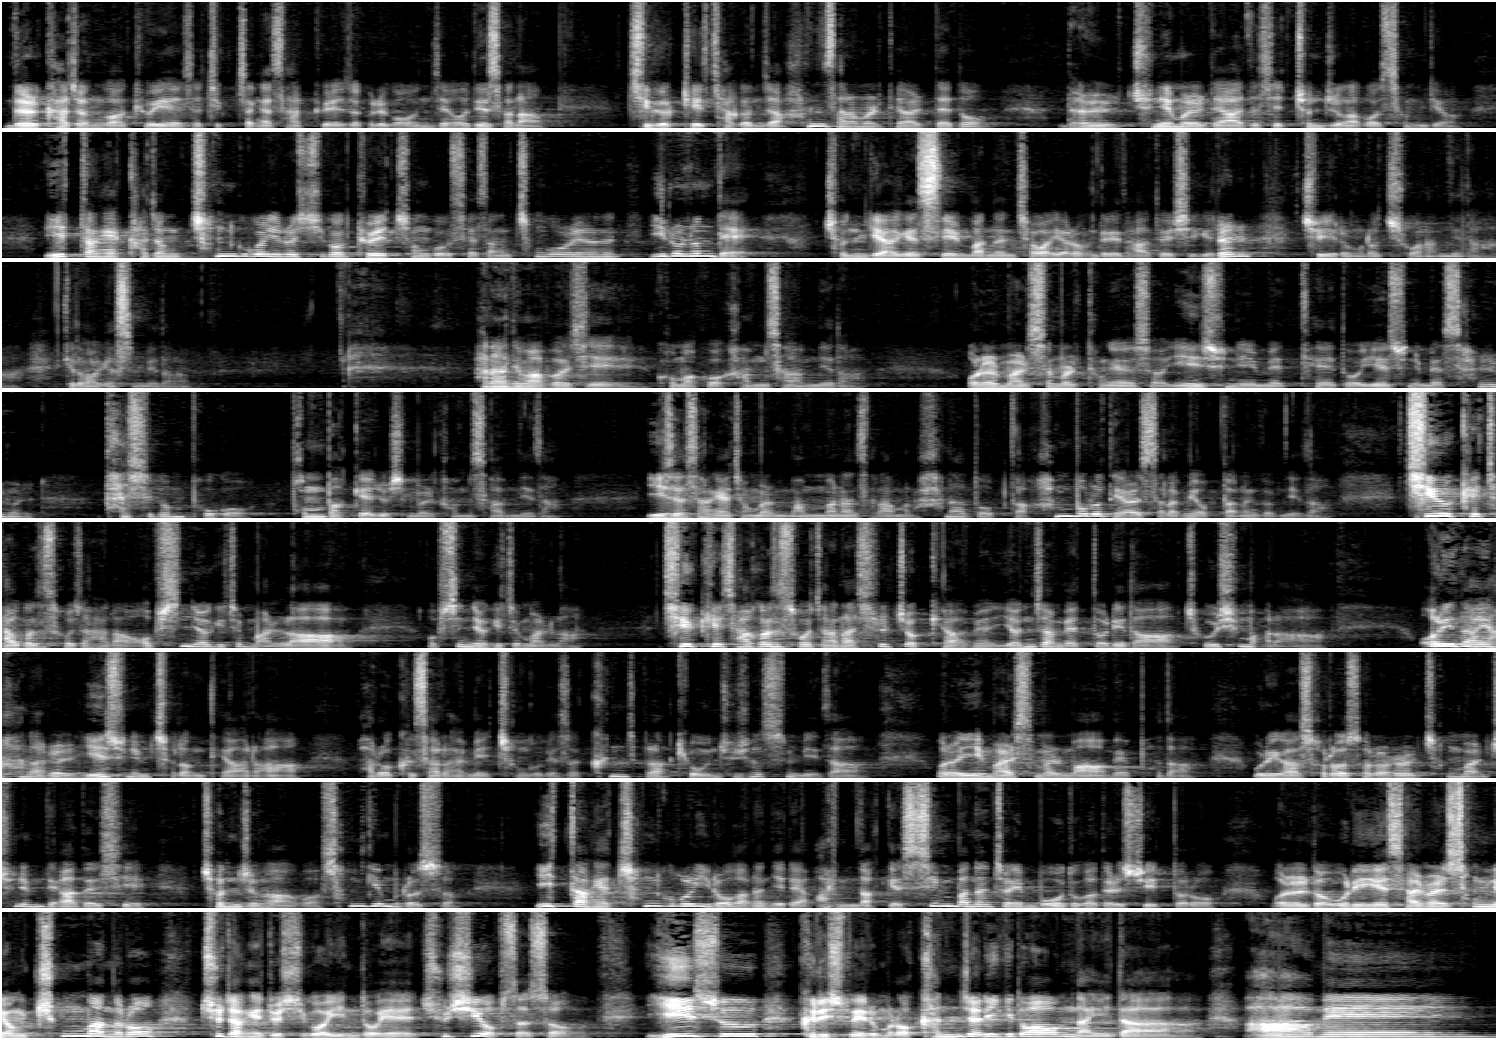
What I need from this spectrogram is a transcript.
늘 가정과 교회에서 직장에서 학교에서 그리고 언제 어디서나 지극히 작은 자 한 사람을 대할 때도 늘 주님을 대하듯이 존중하고 섬겨 이 땅에 가정 천국을 이루시고 교회 천국 세상 천국을 이루는데 존귀하게 쓰임 받는 저와 여러분들이 다 되시기를 주 이름으로 축원합니다. 기도하겠습니다. 하나님 아버지 고맙고 감사합니다. 오늘 말씀을 통해서 예수님의 태도, 예수님의 삶을 다시금 보고 본받게 해주심을 감사합니다. 이 세상에 정말 만만한 사람은 하나도 없다. 함부로 대할 사람이 없다는 겁니다. 지극히 작은 소자 하나 업신여기지 말라. 업신여기지 말라. 지극히 작은 소자 하나 실족해 하면 연자 맷돌이다. 조심하라. 어린아이 하나를 예수님처럼 대하라. 바로 그 사람이 천국에서 큰 자라 교훈 주셨습니다. 오늘 이 말씀을 마음에 받아 우리가 서로 서로를 정말 주님 대하듯이 존중하고 섬김으로써 이 땅에 천국을 이루어가는 일에 아름답게 쓰임받는 저희 모두가 될 수 있도록 오늘도 우리의 삶을 성령 충만으로 주장해 주시고 인도해 주시옵소서 예수 그리스도 이름으로 간절히 기도하옵나이다. 아멘.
